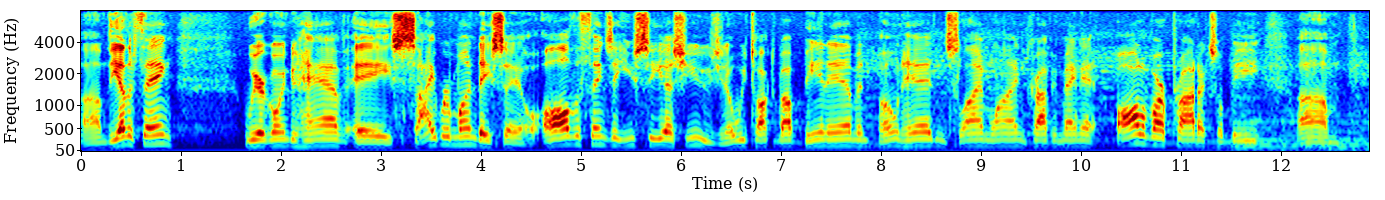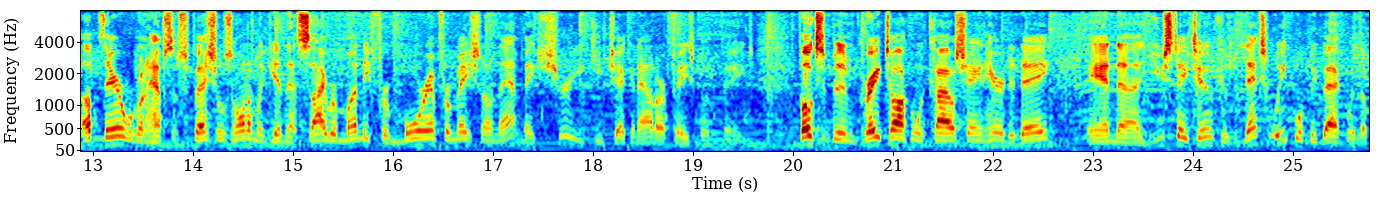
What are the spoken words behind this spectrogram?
Um, the other thing, we are going to have a Cyber Monday sale. All the things that you see us use. You know, we talked about B&M and Bonehead and Slime Line, Crappie Magnet. All of our products will be um, up there. We're going to have some specials on them. Again, that Cyber Monday. For more information on that, make sure you keep checking out our Facebook page. Folks, it's been great talking with Kyle Schoenherr today. And uh, you stay tuned because next week we'll be back with a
